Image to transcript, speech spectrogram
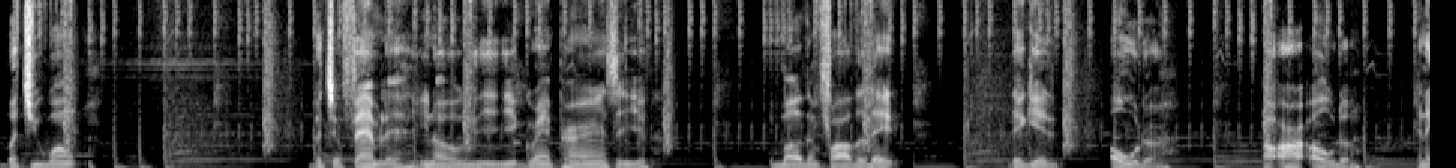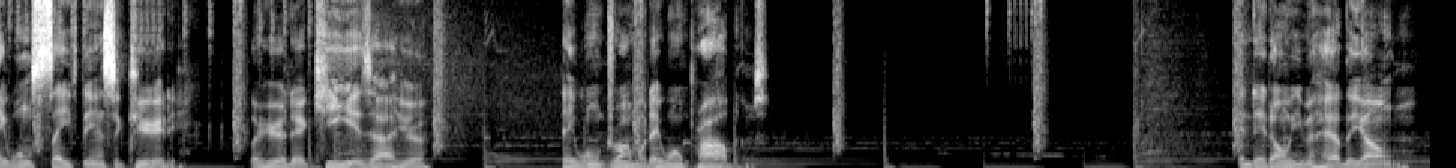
But you won't. But your family, you know, your grandparents and your mother and father, they they get older or are older and they want safety and security. But here their kids out here, they want drama, they want problems. and they don't even have their own.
